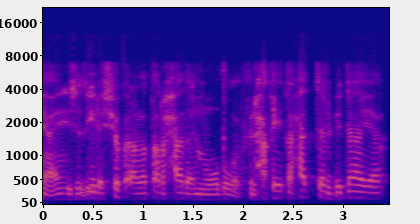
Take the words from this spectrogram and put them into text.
يعني جزيل الشكر على طرح هذا الموضوع. في الحقيقة حتى البداية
